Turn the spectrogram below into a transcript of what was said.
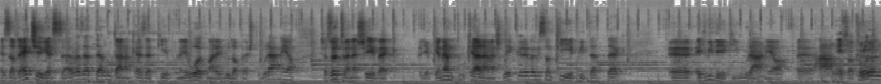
ezzel az egységes szervezettel utána kezdett képülni, hogy volt már egy Budapest Uránia, és az 50-es évek egyébként nem túl kellemes légkörében viszont kiépítettek egy vidéki Uránia ö, egy hálózatot. külön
